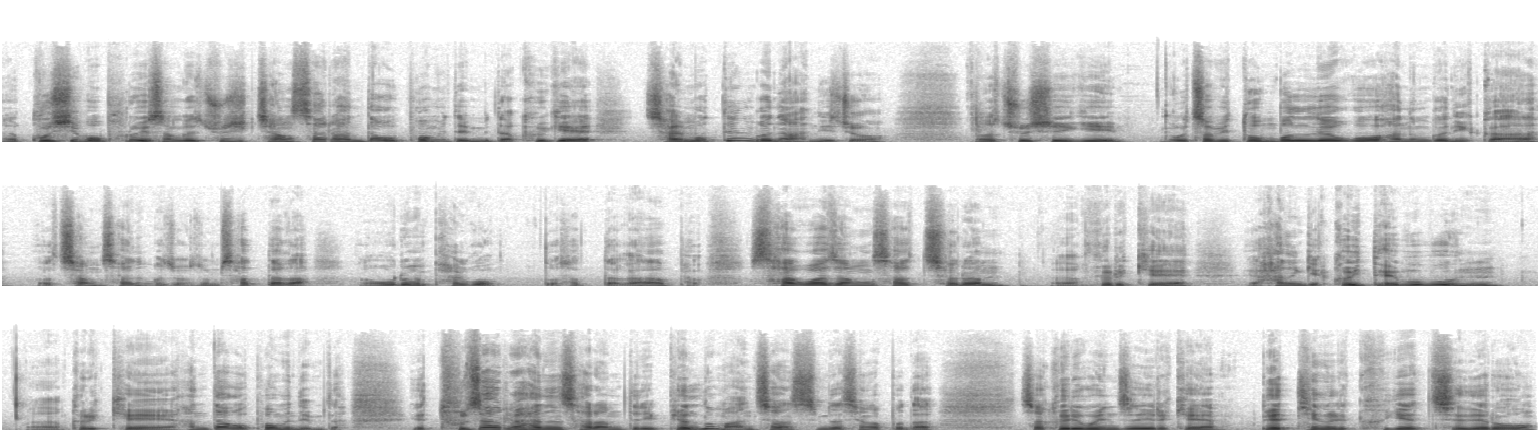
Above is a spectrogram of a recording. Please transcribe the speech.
95% 이상 그 주식 장사를 한다고 보면 됩니다. 그게 잘못된 건 아니죠. 어, 주식이 어차피 돈 벌려고 하는 거니까 어, 장사하는 거죠. 좀 샀다가 어, 오르면 팔고 또 샀다가 사과 장사처럼 어, 그렇게 하는 게 거의 대부분 어, 그렇게 한다고 보면 됩니다. 투자를 하는 사람들이 별로 많지 않습니다. 생각보다. 자, 그리고 이제 이렇게 베팅을 크게 제대로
